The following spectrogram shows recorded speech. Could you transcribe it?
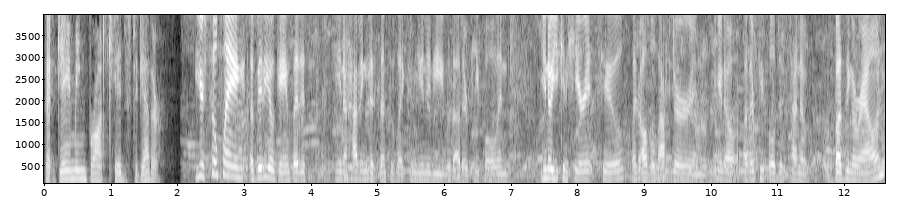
that gaming brought kids together. You're still playing a video game, but it's, you know, having this sense of like community with other people and you know, you can hear it too, like all the laughter and, you know, other people just kind of buzzing around.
